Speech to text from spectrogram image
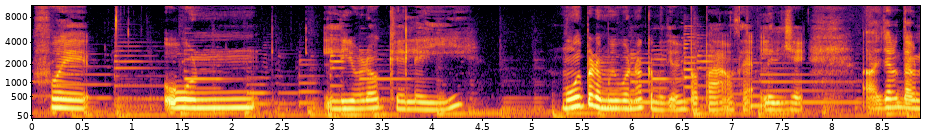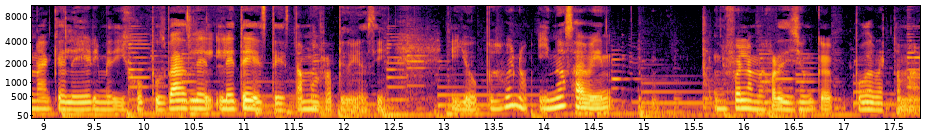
fue un libro que leí, muy pero muy bueno que me dio mi papá, o sea, le dije, ah, ya no tengo nada que leer y me dijo, pues vas, le, léete este, está muy rápido y así. Y yo, pues bueno, y no saben, fue la mejor decisión que pude haber tomado.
